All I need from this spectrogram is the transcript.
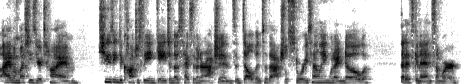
I have a much easier time choosing to consciously engage in those types of interactions and delve into the actual storytelling when I know that it's going to end somewhere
